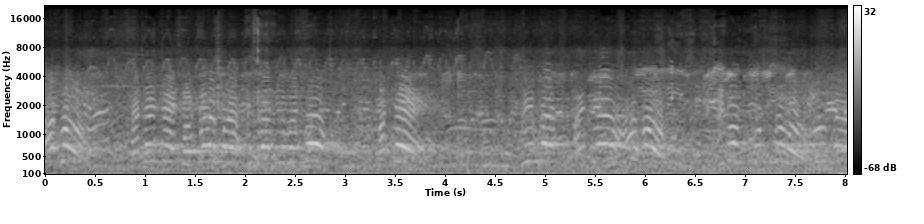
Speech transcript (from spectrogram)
ಹಾಗೂ ಸದಸ್ಯ ದೊಡ್ಡಬಳ್ಳಾಪುರ ಸಿದ್ದರಾಮಯ್ಯ ಮತ್ತೆ ಶ್ರೀಕಾಂತ್ ಮಂಡ್ಯ ಹಾಗೂ ಇದು ತುಮಕೂರು ಇವ್ರ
